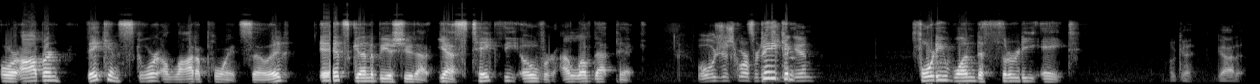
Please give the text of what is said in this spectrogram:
or Auburn, they can score a lot of points. So it it's going to be a shootout. Yes, take the over. I love that pick. What was your score Speaking, prediction again? Forty-one to thirty-eight. Okay, got it.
